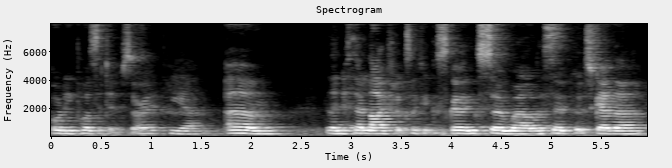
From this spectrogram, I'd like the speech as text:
body positive. Sorry. yeah Um, then if their life looks like it's going so well, they're so put together,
